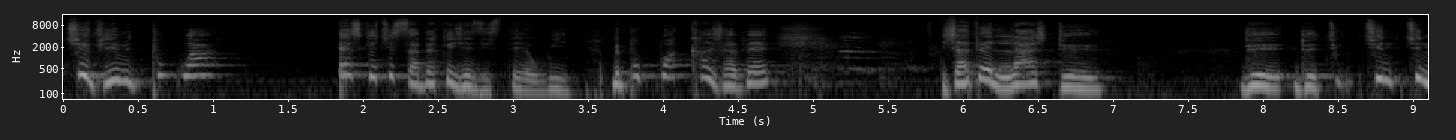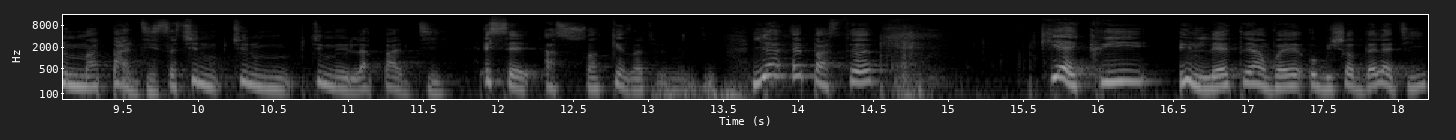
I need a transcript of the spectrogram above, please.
Tu viens, pourquoi? Est-ce que tu savais que j'existais? Oui. Mais pourquoi quand j'avais j'avais l'âge de... de, tu, ne m'as pas dit ça, tu, ne me l'as pas dit. Et c'est à 75 ans que tu me dis. Il y a un pasteur qui a écrit une lettre et envoyé au bishop. Il a dit,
